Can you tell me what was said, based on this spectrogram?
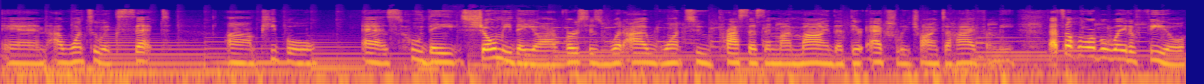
and I want to accept um, people as who they show me they are versus what I want to process in my mind that they're actually trying to hide from me. That's a horrible way to feel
